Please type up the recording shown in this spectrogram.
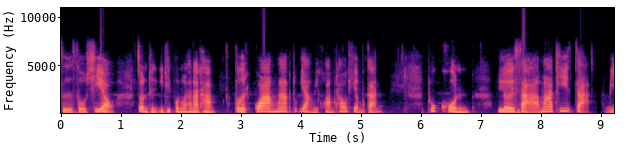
สื่อโซเชียล จนถึงอิทธิพลวัฒนธรรม เปิดกว้างมากทุกอย่างมีความเท่าเทียมกัน ทุกคนเลยสามารถที่จะมี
